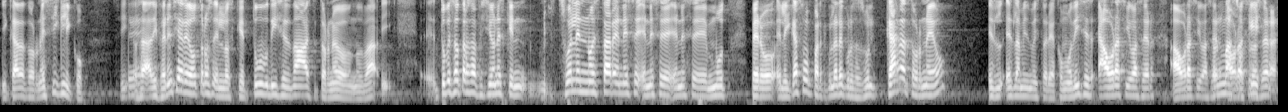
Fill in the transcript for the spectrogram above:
y cada torneo es cíclico. O sea, a diferencia de otros en los que tú dices, no, este torneo nos va. Y, eh, tú ves otras aficiones que suelen no estar en ese, en, ese, en ese mood, pero en el caso particular de Cruz Azul, cada torneo es, la misma historia. Como dices, ahora sí va a ser, ahora sí va a ser, ahora sí va a ser.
